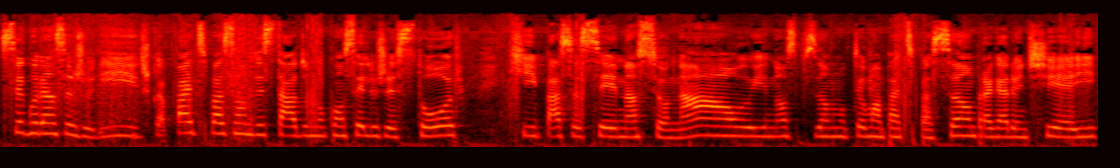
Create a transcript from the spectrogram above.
Segurança jurídica, participação do Estado no Conselho Gestor, que passa a ser nacional e nós precisamos ter uma participação para garantir aí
